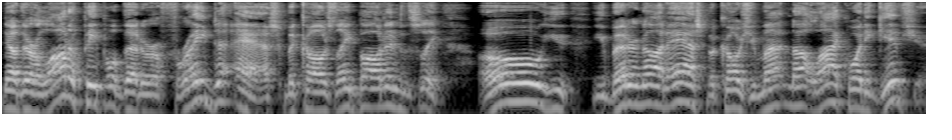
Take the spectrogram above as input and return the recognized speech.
Now, there are a lot of people that are afraid to ask because they bought into the thing. Oh, you, you better not ask because you might not like what he gives you.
